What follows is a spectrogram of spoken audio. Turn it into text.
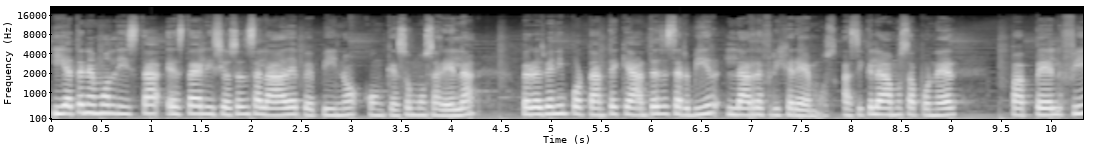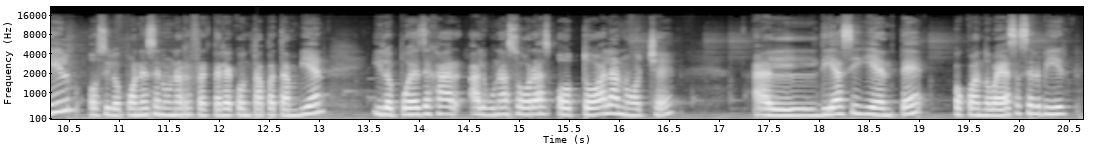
Y ya tenemos lista esta deliciosa ensalada de pepino con queso mozzarella, pero es bien importante que antes de servir la refrigeremos. Así que le vamos a poner papel film o si lo pones en una refractaria con tapa también y lo puedes dejar algunas horas o toda la noche. Al día siguiente o cuando vayas a servir,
